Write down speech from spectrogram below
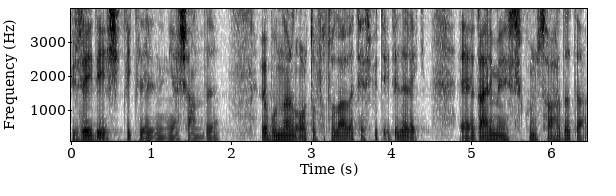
yüzey değişikliklerinin yaşandığı ve bunların ortofotolarla tespit edilerek e, gayrimeskun sahada da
